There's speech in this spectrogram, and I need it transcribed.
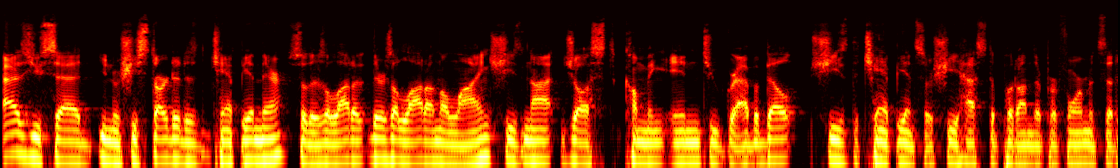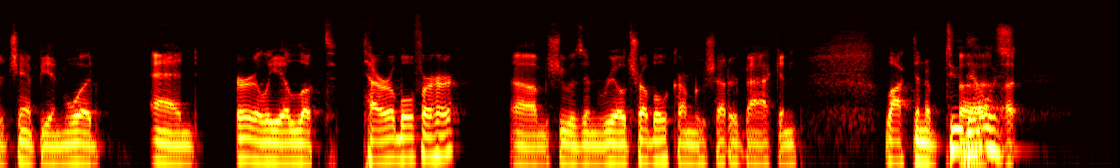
As you said, you know she started as a champion there, so there's a lot of there's a lot on the line. She's not just coming in to grab a belt; she's the champion, so she has to put on the performance that a champion would. And early it looked terrible for her. Um, she was in real trouble. Carmouche had her back and locked in a Dude, that uh, was.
